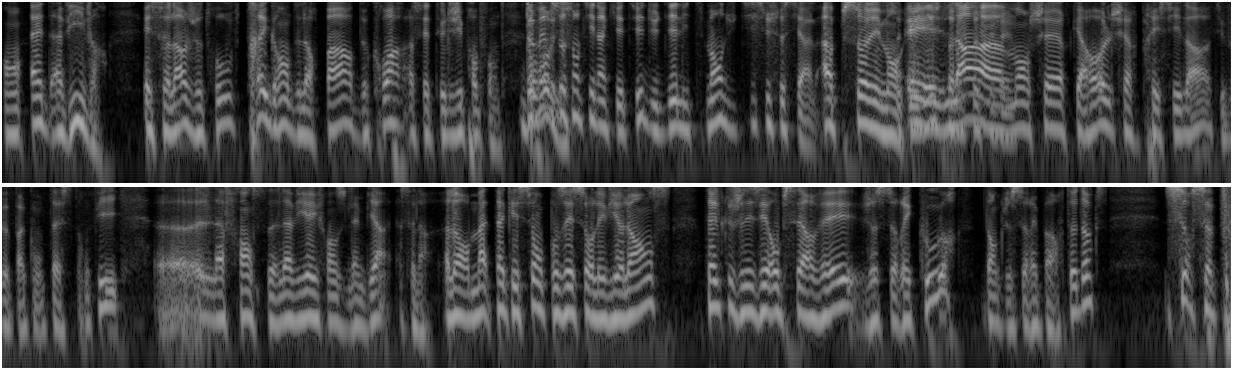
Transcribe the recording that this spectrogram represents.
en aide à vivre. Et cela, je trouve, très grand de leur part de croire à cette théologie profonde. De Pour même, revenir- se sont-ils inquiétés du délitement du tissu social? Absolument. Et là, mon cher Carole, cher Priscilla, tu veux pas qu'on teste, tant pis. Euh, la France, la vieille France, je l'aime bien, cela. Alors, ma- ta question posée sur les violences, telles que je les ai observées, je serai court, donc je ne serai pas orthodoxe. Sur ce point,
